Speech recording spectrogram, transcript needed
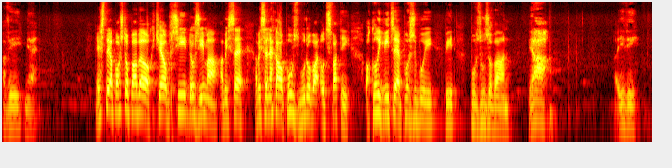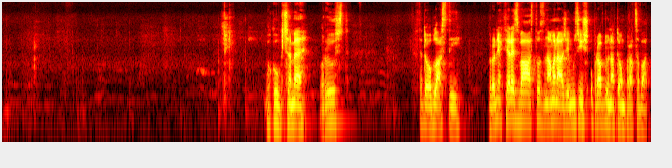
a vy mě. Jestli apoštol Pavel chtěl přijít do Říma, aby se, aby se nechal povzbudovat od svatých, o kolik více potřebují být povzbuzován já a i vy. Pokud chceme růst v této oblasti, pro některé z vás to znamená, že musíš opravdu na tom pracovat.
